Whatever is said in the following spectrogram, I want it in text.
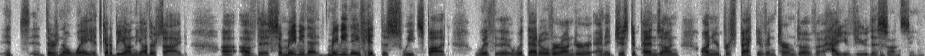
it's it, there's no way. It's got to be on the other side uh, of this." So maybe that maybe they've hit the sweet spot with uh, with that over under, and it just depends on on your perspective in terms of uh, how you view this Suns team.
